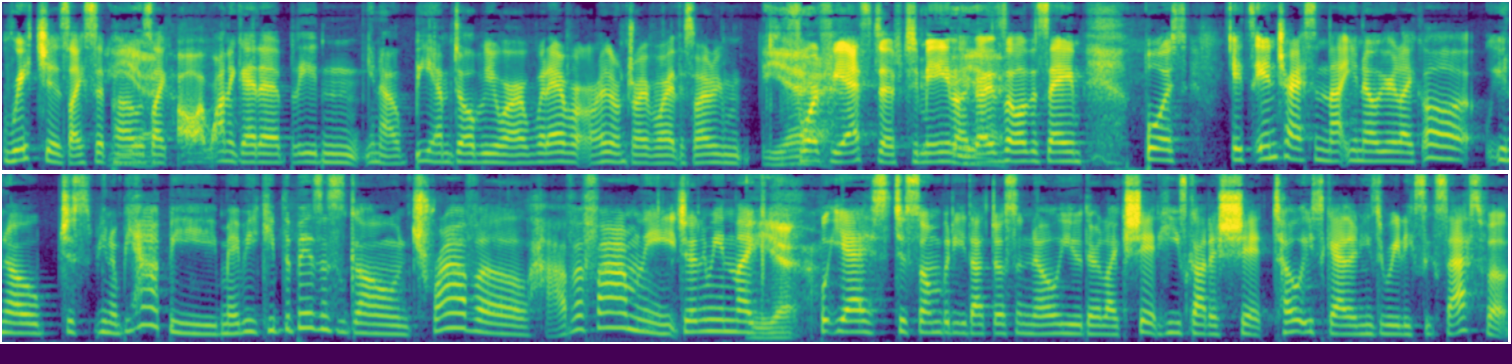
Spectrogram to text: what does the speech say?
riches, I suppose. Yeah. Like, oh, I want to get a bleeding, you know, BMW or whatever. Or I don't drive either, so I don't even Yeah. Ford Fiesta to me, like Yeah. it's all the same. But it's interesting that, you know, you're like, oh, you know, just, you know, be happy, maybe keep the businesses going, travel, have a family. Do you know what I mean? Like, Yeah. but yes, to somebody that doesn't know you, they're like, shit, he's got his shit totally together and he's really successful.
